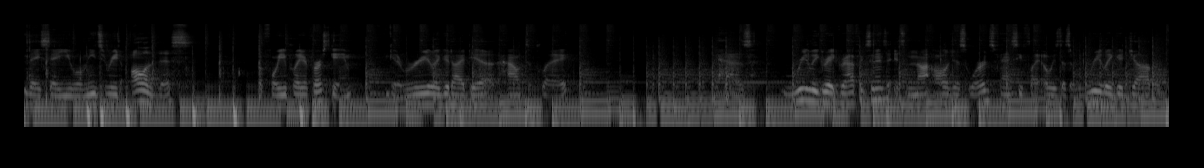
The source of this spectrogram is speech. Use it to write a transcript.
they say you will need to read all of this before you play your first game and get a really good idea of how to play. Really great graphics in it. It's not all just words. Fantasy Flight always does a really good job of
